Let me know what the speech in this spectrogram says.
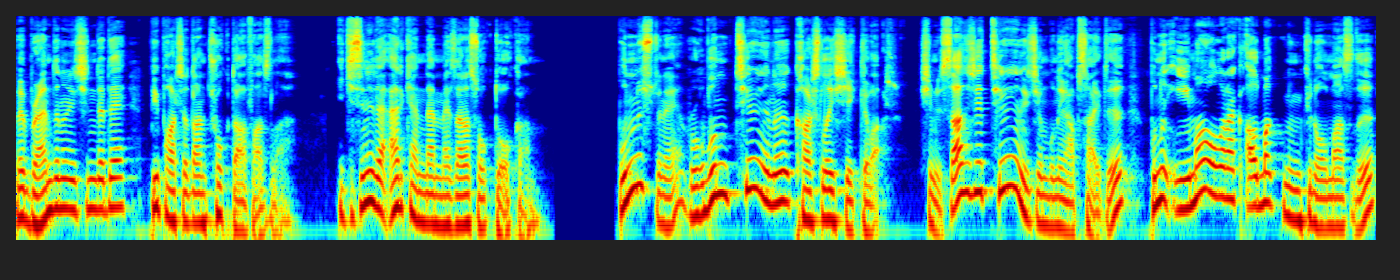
ve Brandon'ın içinde de bir parçadan çok daha fazla. İkisini de erkenden mezara soktu Okan. Bunun üstüne Rob'un Tyrion'ı karşılayış şekli var. Şimdi sadece Tyrion için bunu yapsaydı bunu ima olarak almak mümkün olmazdı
